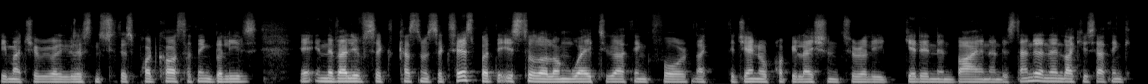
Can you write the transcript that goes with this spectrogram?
pretty much everybody that listens to this podcast, I think, believes in the value of customer success, but there is still a long way to, I think, for like the general population to really get in and buy and understand it. And then, like you said, I think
